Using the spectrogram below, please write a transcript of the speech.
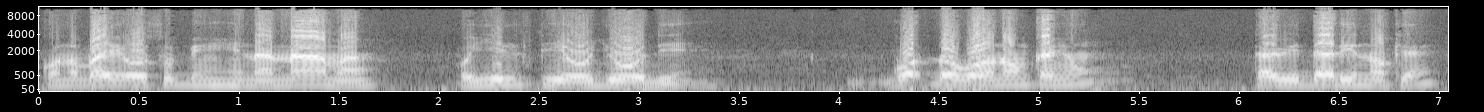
Kono ɓayi o suɓin hinanama o yilti o jooɗi. Goɗɗo go noon kañum tawi darinoke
